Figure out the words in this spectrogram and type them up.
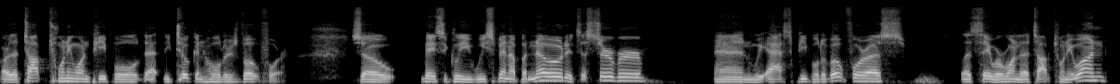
are the top 21 people that the token holders vote for. So basically, we spin up a node, it's a server, and we ask people to vote for us. Let's say we're one of the top 21.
